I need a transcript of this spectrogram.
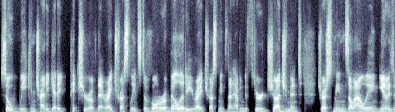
so we can try to get a picture of that right? Trust leads to vulnerability right? Trust means not having to fear judgment. Trust means allowing you know is-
